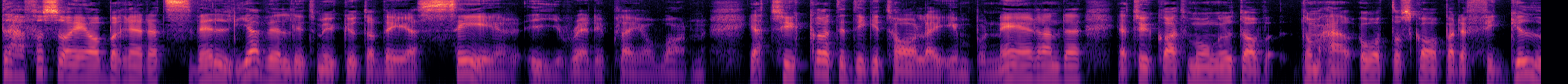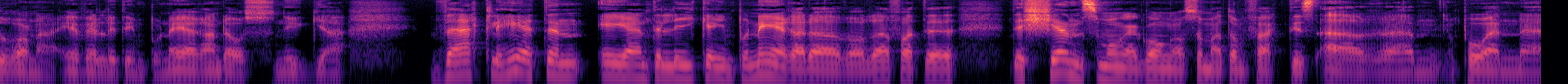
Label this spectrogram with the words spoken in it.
Därför så är jag beredd att svälja väldigt mycket av det jag ser i Ready Player One. Jag tycker att det digitala är imponerande. Jag tycker att många av de här återskapade figurerna är väldigt imponerande och snygga. Verkligheten är jag inte lika imponerad över därför att det, det känns många gånger som att de faktiskt är eh, på en eh,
